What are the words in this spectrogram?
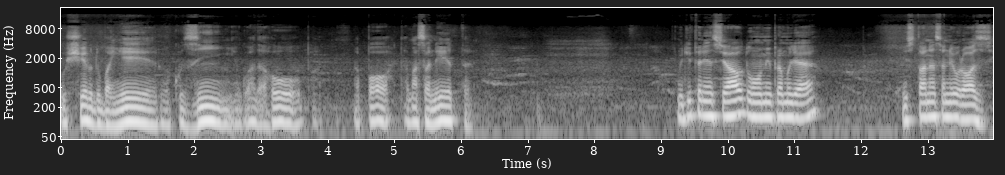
O cheiro do banheiro, a cozinha, o guarda-roupa, a porta, a maçaneta. O diferencial do homem para a mulher está nessa neurose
